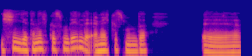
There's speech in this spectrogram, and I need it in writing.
işin yetenek kısmı değil de emek kısmında e,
